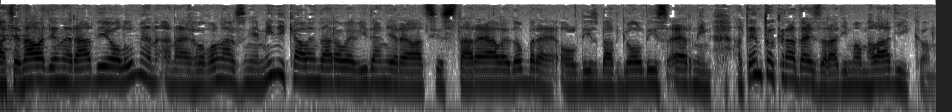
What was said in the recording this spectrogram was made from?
Máte naladené rádio Lumen a na jeho vlnách znie mini kalendárové vydanie relácie Staré, ale dobré, Oldies but Goldies Ernim a tentokrát aj s Radimom Hladíkom.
